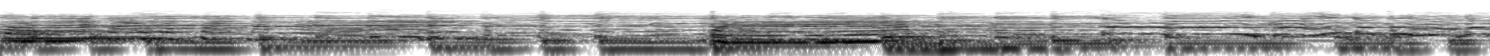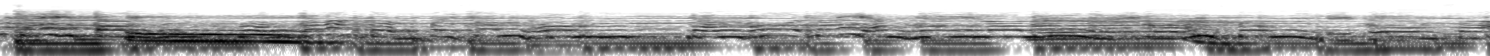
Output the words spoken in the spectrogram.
ดเดียวนะก้าวสั้นๆนะคะสามเจ้าเอ้ยไผก็ถือดังใจตั้งห่วงพาตนไปส้นหมดังโพไซอันใหญ่ล้นให้คนสนได้เพิ่งเศร้า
